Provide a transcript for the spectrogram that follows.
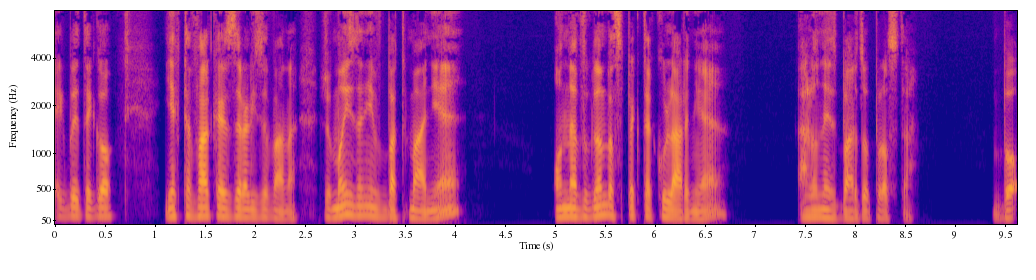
jakby tego, jak ta walka jest zrealizowana. Że moim zdaniem w Batmanie ona wygląda spektakularnie, ale ona jest bardzo prosta bo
